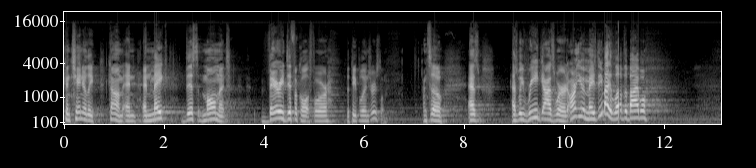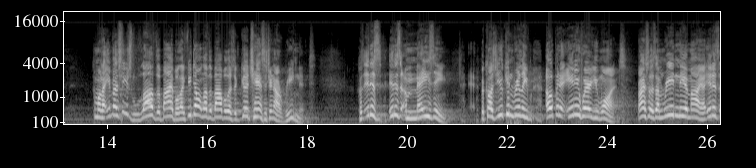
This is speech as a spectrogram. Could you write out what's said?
continually come and, and make this moment very difficult for the people in Jerusalem. And so, as, as we read God's word, aren't you amazed? Anybody love the Bible? Come on, like, you just love the Bible. Like, if you don't love the Bible, there's a good chance that you're not reading it. Because it is, it is amazing. Because you can really open it anywhere you want. Right? So, as I'm reading Nehemiah, it is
